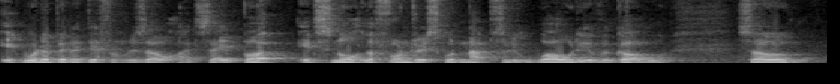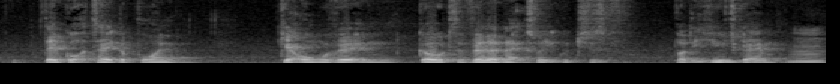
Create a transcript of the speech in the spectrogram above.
it would have been a different result, I'd say. But it's not. Le Fondre scored an absolute worldie of a goal, so they've got to take the point, get on with it, and go to Villa next week, which is bloody huge game. Mm.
